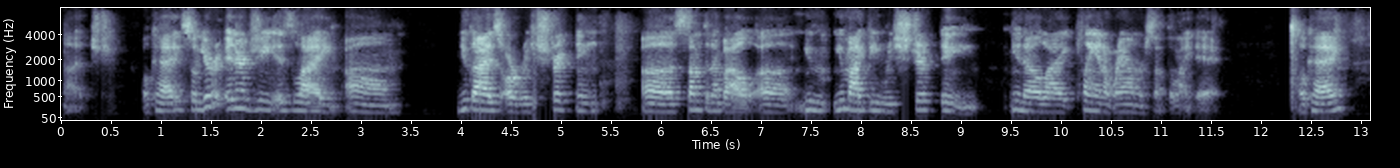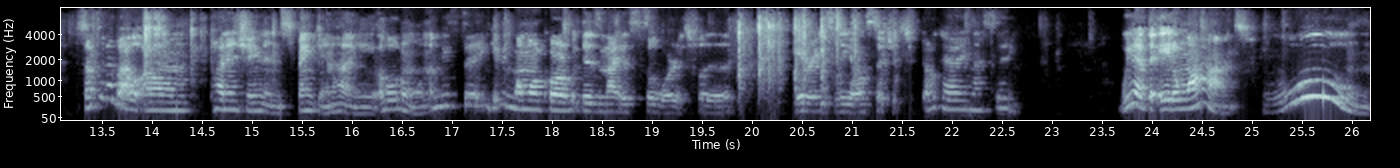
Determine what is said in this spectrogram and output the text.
much, okay? So your energy is like um you guys are restricting uh something about uh you you might be restricting, you know, like playing around or something like that. Okay? Something about um punishing and spanking, honey. Hold on, let me see. Give me one more card with this Knight of Swords for Aries, Leo, such a. Okay, let's see. We have the Eight of Wands. Woo!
